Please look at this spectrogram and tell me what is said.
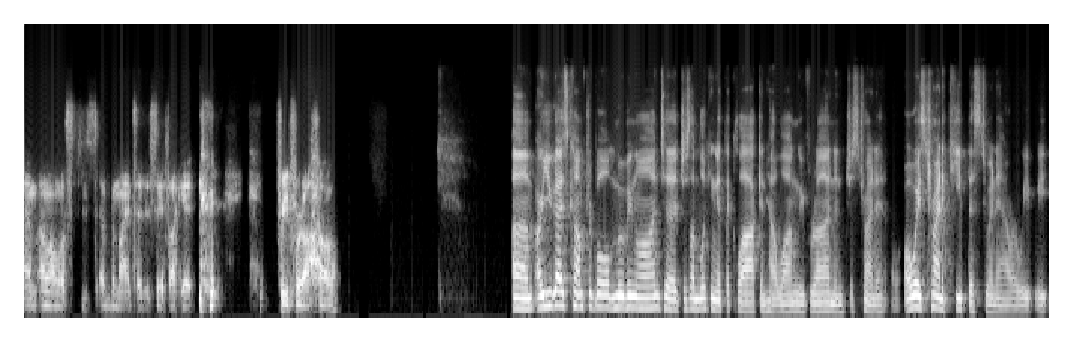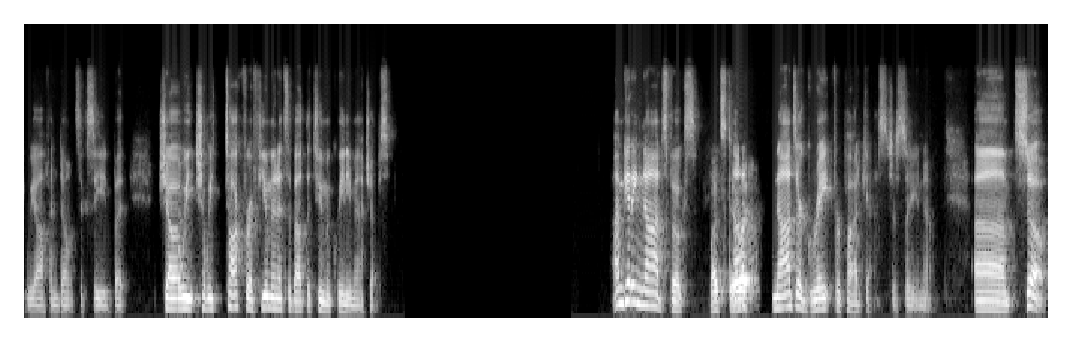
i'm, I'm almost just of the mindset to say fuck it. Free for all. Um, are you guys comfortable moving on to just i'm looking at the clock and how long we've run and just trying to always trying to keep this to an hour. We we, we often don't succeed but Shall we shall we talk for a few minutes about the two McQueenie matchups? I'm getting nods, folks. Let's do it. Nods are great for podcasts, just so you know. Um, so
